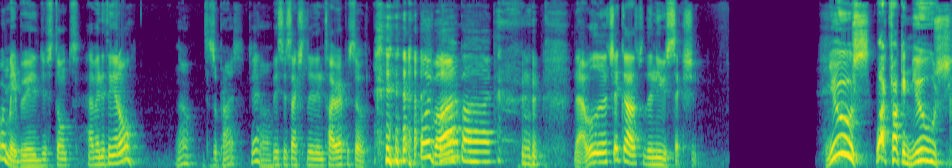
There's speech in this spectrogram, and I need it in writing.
or maybe we just don't have anything at all. No, it's a surprise. Yeah, Oh. this is actually the entire episode. bye bye. bye. Now we'll uh, check out the news section. News? What fucking news?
